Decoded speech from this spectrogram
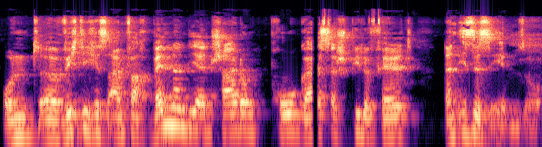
Und äh, wichtig ist einfach, wenn dann die Entscheidung pro Geisterspiele fällt, dann ist es eben so.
